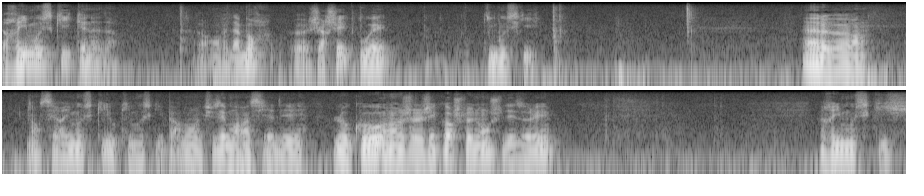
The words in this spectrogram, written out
Rimouski, Canada. Alors, on va d'abord chercher où est Kimouski. Alors, non, c'est Rimouski ou Kimouski, pardon, excusez-moi, hein, s'il y a des locaux, hein, j'écorche le nom, je suis désolé. Rimouski.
